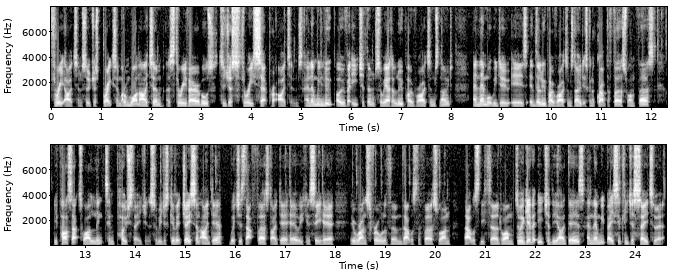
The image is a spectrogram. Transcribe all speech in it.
three items. So it just breaks them from one item as three variables to just three separate items. And then we loop over each of them. So we add a loop over items node. And then what we do is the loop over items node is going to grab the first one first. We pass that to our LinkedIn post agent. So we just give it JSON idea, which is that first idea here. You can see here, it runs through all of them. That was the first one. That was the third one. So we give it each of the ideas and then we basically just say to it,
